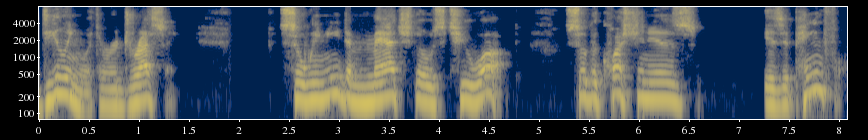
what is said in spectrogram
dealing with or addressing. So we need to match those two up. So the question is is it painful?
